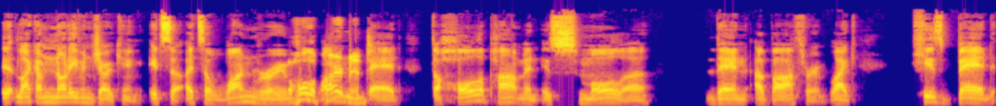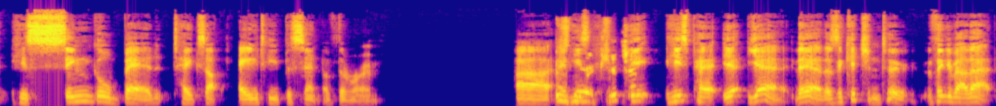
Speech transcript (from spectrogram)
it, like I'm not even joking. It's a it's a one room, The whole apartment? bed. The whole apartment is smaller than a bathroom. Like his bed, his single bed takes up eighty percent of the room. Uh, Is and he's, there a kitchen? he, he's pa- yeah, yeah, there. There's a kitchen too. Think about that.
